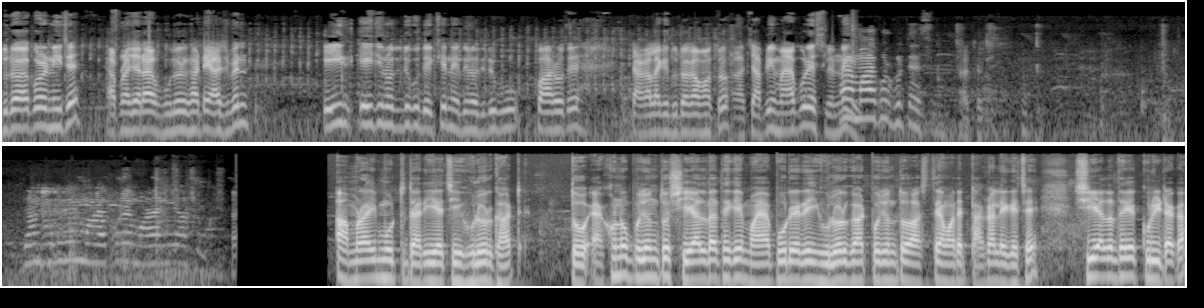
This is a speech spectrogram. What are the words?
দু টাকা করে নিয়েছে। আপনারা যারা হুলোর ঘাটে আসবেন এই এই যে নদীটুকু দেখছেন এই নদীটুকু পার হতে টাকা লাগে দু টাকা মাত্র। আচ্ছা আপনি মায়াপুরে এসেছিলেন হ্যাঁ নাকি মায়াপুর ঘুরতে এসেছি আচ্ছা আচ্ছা। আমরা এই মুহূর্তে দাঁড়িয়ে আছি হুলোর ঘাট। তো এখনও পর্যন্ত শিয়ালদা থেকে মায়াপুরের এই হুলোর ঘাট পর্যন্ত আসতে আমাদের টাকা লেগেছে। শিয়ালদা থেকে কুড়ি টাকা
